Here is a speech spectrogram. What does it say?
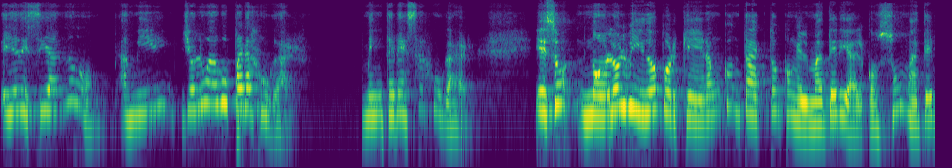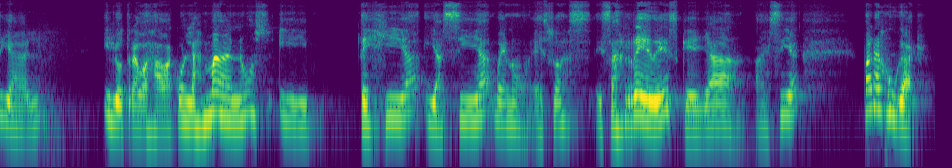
ella decía, no, a mí yo lo hago para jugar, me interesa jugar. Eso no lo olvido porque era un contacto con el material, con su material, y lo trabajaba con las manos y tejía y hacía, bueno, esas, esas redes que ella hacía para jugar.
